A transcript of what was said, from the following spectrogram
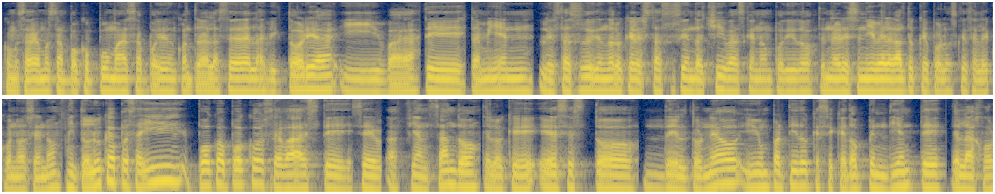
Como sabemos, tampoco Pumas ha podido encontrar la sede de la victoria y va de, también le está sucediendo lo que le está sucediendo a Chivas, que no han podido tener ese nivel alto que por los que se le conoce, ¿no? Y Toluca, pues ahí poco a poco se va este, se afianzando de lo que es esto del torneo y un partido que se quedó pendiente de la jornada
